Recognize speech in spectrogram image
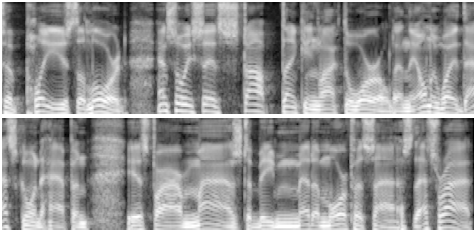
to please the Lord. And so He said, stop thinking like the world. And the only way that's going to happen is for our minds to be metamorphosized. That's right.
